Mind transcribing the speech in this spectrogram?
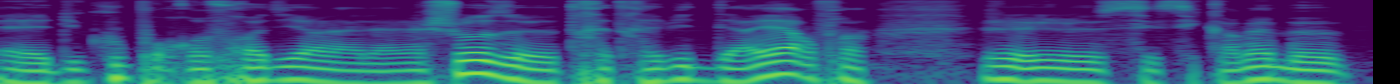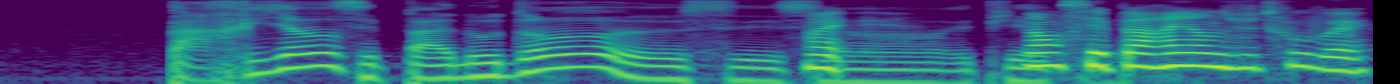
et du coup, pour refroidir la, la- la chose euh, très très vite derrière. Enfin, c'est c'est quand même pas rien, c'est pas anodin. euh, c'est Ouais. un- et puis, Non, c'est pas rien du tout, ouais.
